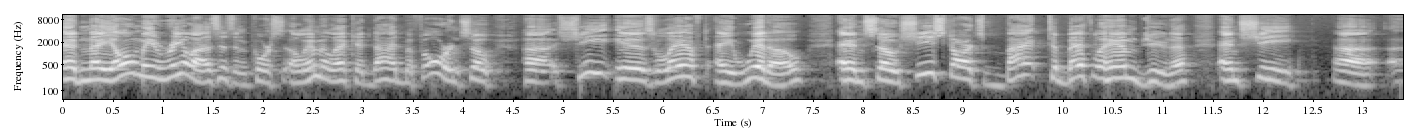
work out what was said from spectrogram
and Naomi realizes, and of course Elimelech had died before, and so uh, she is left a widow, and so she starts back to Bethlehem, Judah, and she. Uh, uh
